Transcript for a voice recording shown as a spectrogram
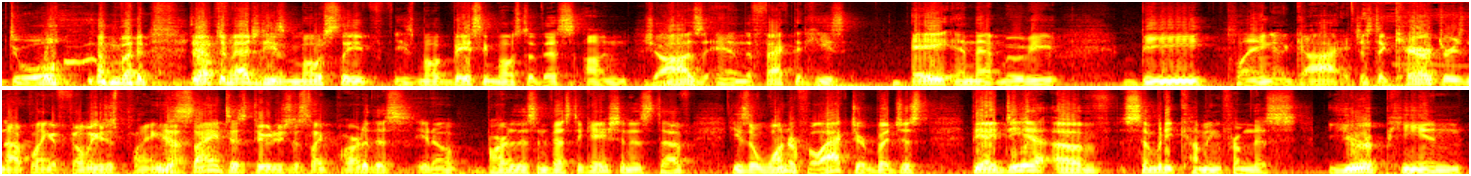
Duel, but you have to imagine he's mostly he's mo- basing most of this on Jaws and the fact that he's a in that movie, b playing a guy, just a character. He's not playing a film. He's just playing Yeah. the scientist dude. Who's just like part of this, you know, part of this investigation and stuff. He's a wonderful actor, but just the idea of somebody coming from this European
